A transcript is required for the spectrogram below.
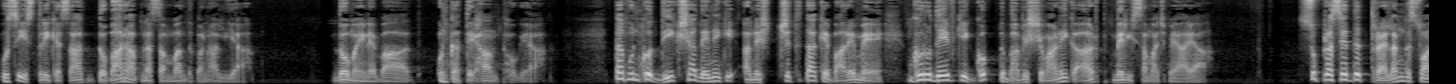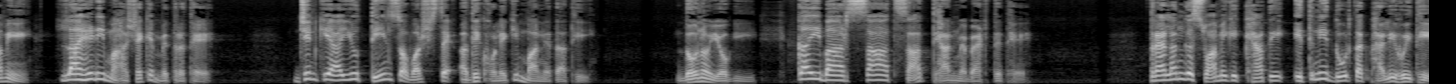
उसी स्त्री के साथ दोबारा अपना संबंध बना लिया। दो महीने बाद उनका देहांत हो गया। तब उनको दीक्षा देने की अनिश्चितता के बारे में गुरुदेव की गुप्त भविष्यवाणी का अर्थ मेरी समझ में आया। सुप्रसिद्ध त्रैलंग स्वामी लाहिड़ी महाशय के मित्र थे, जिनकी आयु 300 वर्ष से अधिक होने की मान्यता थी। दोनों योगी कई बार साथ साथ ध्यान में बैठते थे। त्रैलंग स्वामी की ख्याति इतनी दूर तक फैली हुई थी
